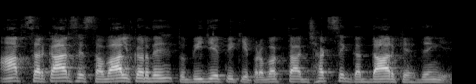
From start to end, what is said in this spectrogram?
आप सरकार से सवाल कर दें तो बीजेपी के प्रवक्ता झट से गद्दार कह देंगे।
